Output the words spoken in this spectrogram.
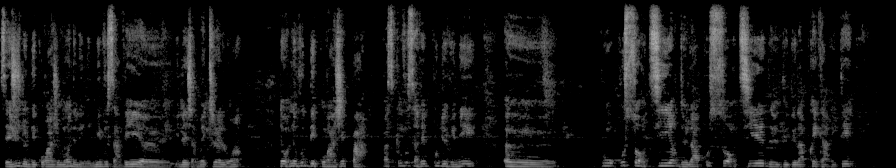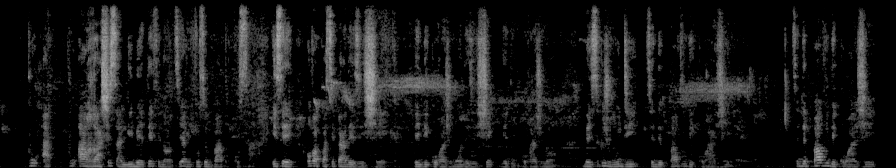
C'est juste le découragement de l'ennemi, vous savez, euh, il est jamais très loin. Donc ne vous découragez pas, parce que vous savez, pour devenir, euh, pour, pour, sortir de là, pour sortir de, de, de la précarité, pour, pour arracher sa liberté financière, il faut se battre pour ça. Et on va passer par des échecs des découragements, des échecs, des découragements. Mais ce que je vous dis, c'est de ne pas vous décourager. C'est de ne pas vous décourager.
